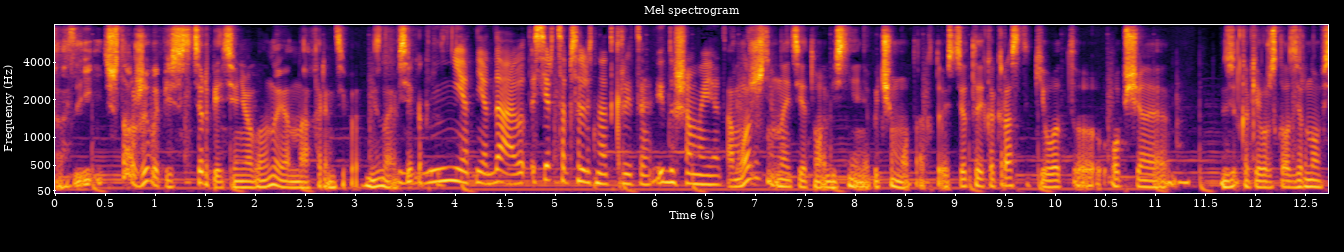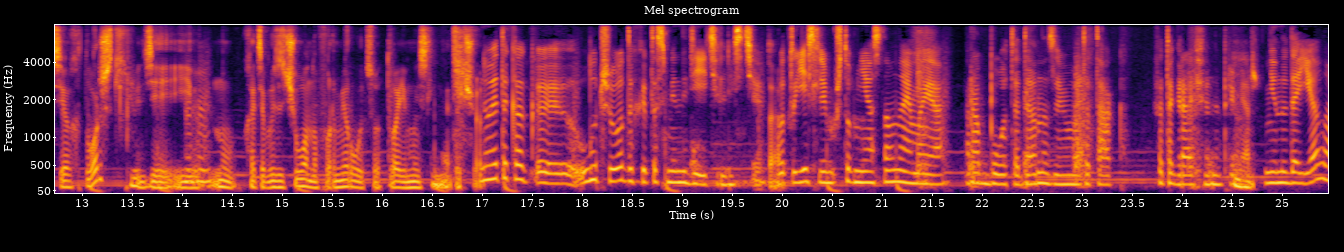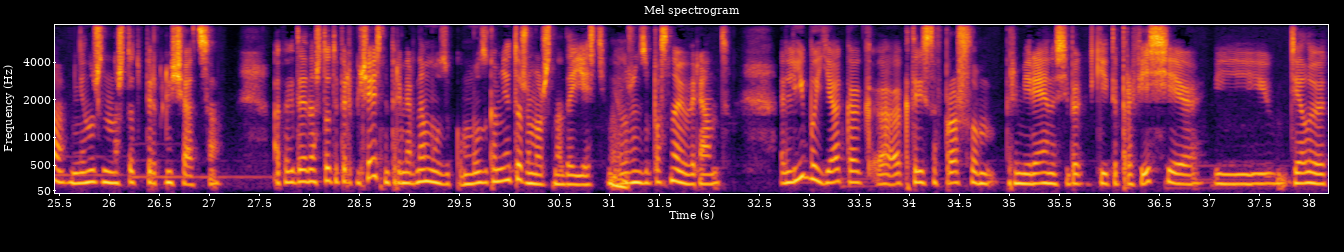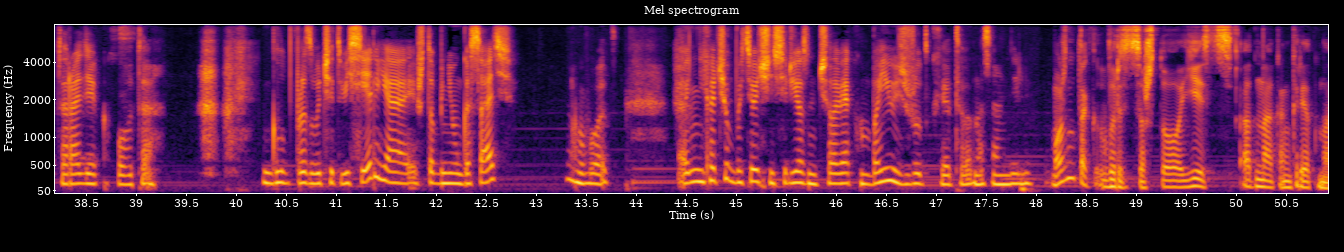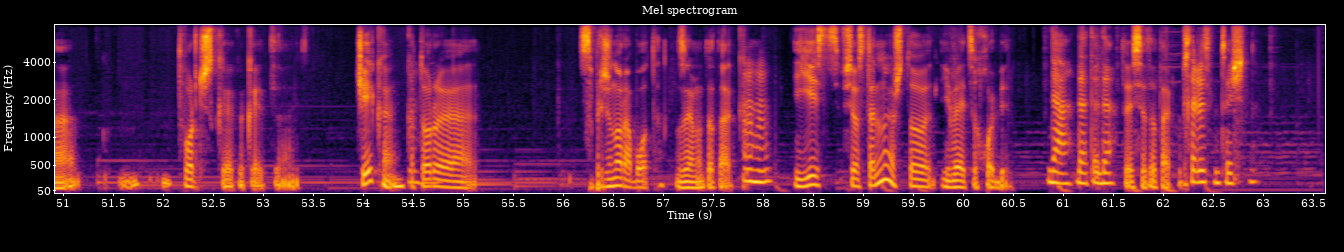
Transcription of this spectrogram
что, живопись, терпеть я не могу, ну я нахрен, типа, не знаю, все как-то... Нет, нет, да, вот сердце абсолютно открыто, и душа моя А открыта. можешь найти этому объяснение, почему так? То есть это как раз-таки вот э, общее, как я уже сказал, зерно всех творческих людей, и, Мгм. ну, хотя бы из-за чего оно формируется, вот твои мысли на этот счет. Ну, это как э, лучший отдых это смена деятельности. Так. Вот если, чтобы мне основная моя работа, да, назовем это так, фотография, например, не надоела, мне нужно на что-то переключаться. А когда я на что-то переключаюсь, например, на музыку, музыка мне тоже может надоесть. Мне нужен запасной вариант. Либо я, как э, актриса в прошлом, примеряю на себя какие-то профессии и делаю это ради какого-то глупо прозвучит веселья, и чтобы не угасать. Вот. Э, Не хочу быть очень серьезным человеком, боюсь жутко этого на самом деле. Можно так выразиться, что есть одна конкретно творческая какая-то чейка, которая сопряжена работа, назовем это так. Мгм. И есть все остальное, что является хобби. Да, да, да, да, То есть это так. абсолютно точно.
